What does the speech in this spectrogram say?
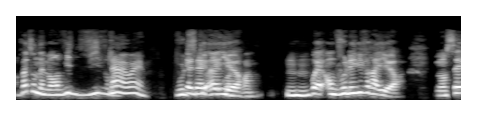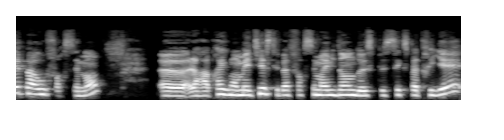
En fait, on avait envie de vivre ah ouais. Vous ailleurs. Mhm. Ouais, on voulait vivre ailleurs, mais on savait pas où forcément. Euh, alors après, avec mon métier, c'était pas forcément évident de s'expatrier,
